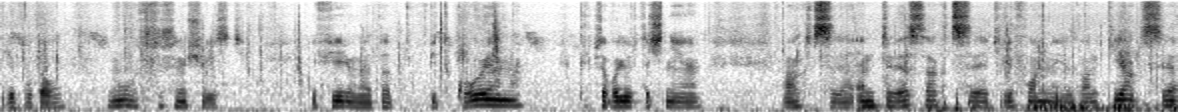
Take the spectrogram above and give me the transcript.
Перепутал ну что же еще есть? Эфириум этот биткоин криптовалют точнее акция мтс акция телефонные звонки акция.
